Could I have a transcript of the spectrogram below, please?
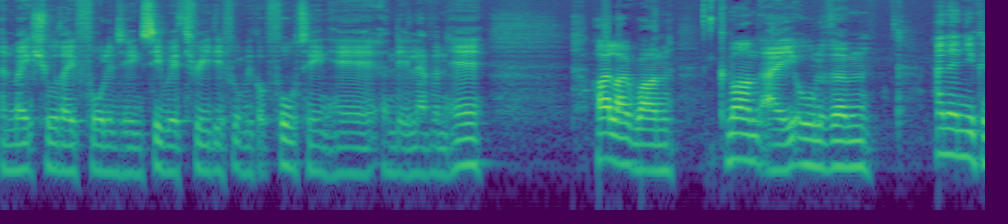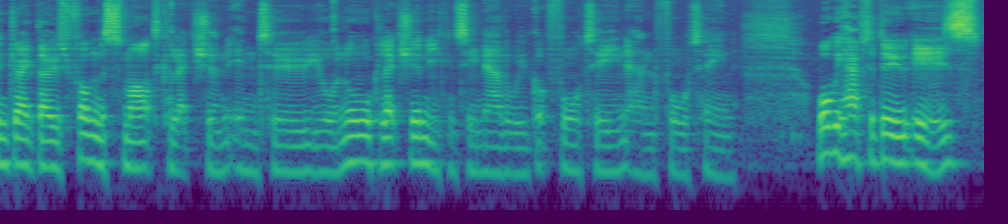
and make sure they fall into, you can see we're three different, we've got 14 here and 11 here. Highlight one, Command A, all of them, and then you can drag those from the Smart collection into your normal collection. You can see now that we've got 14 and 14. What we have to do is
